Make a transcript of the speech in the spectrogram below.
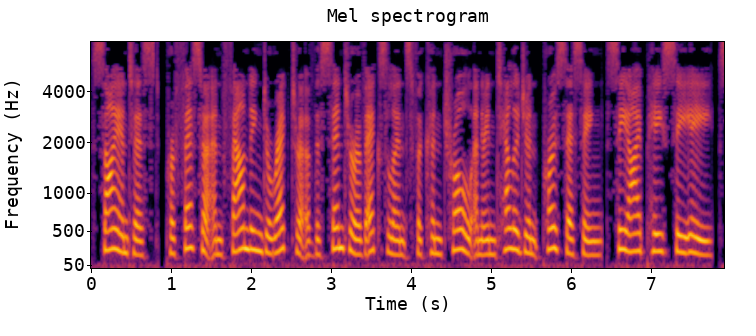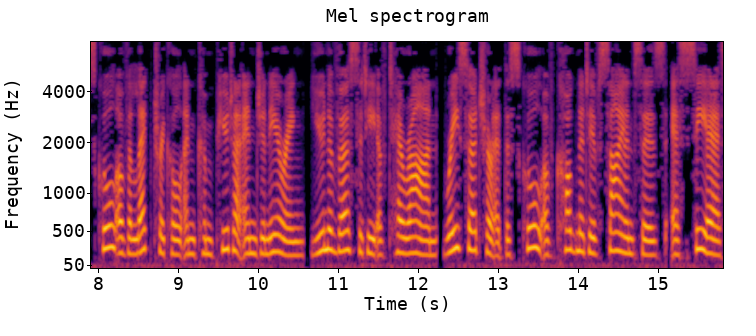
scientist, professor and founding director of the Center of Excellence for Control and Intelligent Processing CIPCE, School of Electrical and Computer Engineering, University of Tehran, researcher at the School of Cognitive Sciences SCS,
